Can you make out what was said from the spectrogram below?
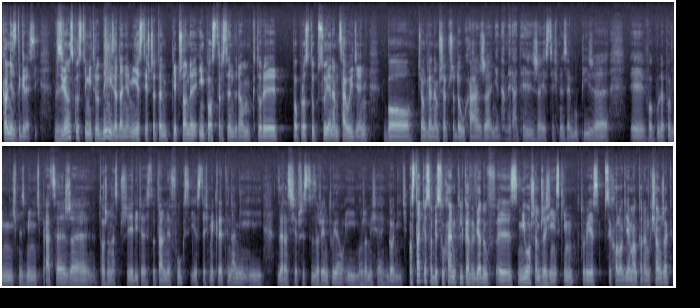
Koniec dygresji. W związku z tymi trudnymi zadaniami jest jeszcze ten pieprzony impostor syndrom, który po prostu psuje nam cały dzień, bo ciągle nam szepcze do ucha, że nie damy rady, że jesteśmy za głupi, że y, w ogóle powinniśmy zmienić pracę, że to, że nas przyjęli, to jest totalny fuks i jesteśmy kretynami i zaraz się wszyscy zorientują i możemy się gonić. Ostatnio sobie słuchałem kilka wywiadów y, z Miłoszem Brzezińskim, który jest psychologiem, autorem książek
